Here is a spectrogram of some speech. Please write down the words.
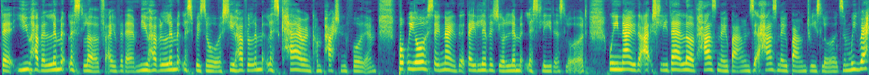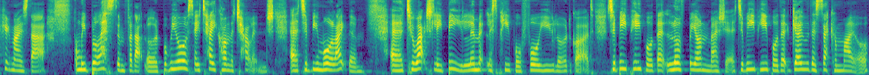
that you have a limitless love over them. You have a limitless resource. You have limitless care and compassion for them. But we also know that they live as your limitless leaders, Lord. We know that actually their love has no bounds, it has no boundaries, Lord. And we recognize that and we bless them for that, Lord. But we also take on the challenge to be more like them, uh, to actually be limitless people for you, Lord God, to be people that love beyond measure, to be people that go the second mile.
